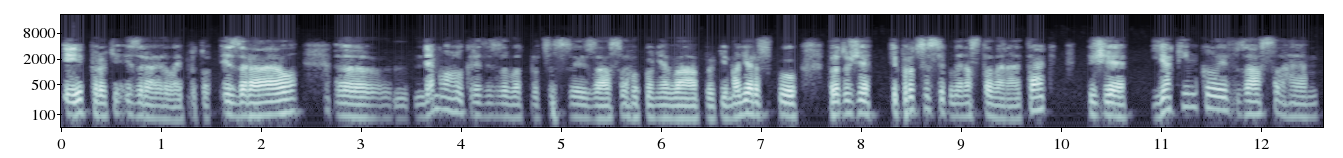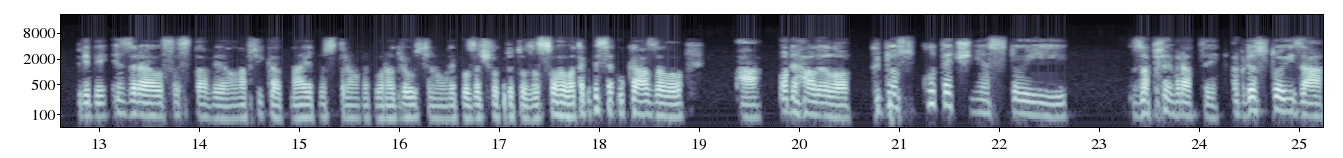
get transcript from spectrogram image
i proti Izraeli. Proto Izrael e, nemohl kritizovat procesy zásahu Koněva proti Maďarsku, protože ty procesy byly nastavené tak, že jakýmkoliv zásahem, kdyby Izrael se stavil například na jednu stranu nebo na druhou stranu, nebo začal proto zasahovat, tak by se ukázalo a odhalilo, kdo skutečně stojí za převraty a kdo stojí za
